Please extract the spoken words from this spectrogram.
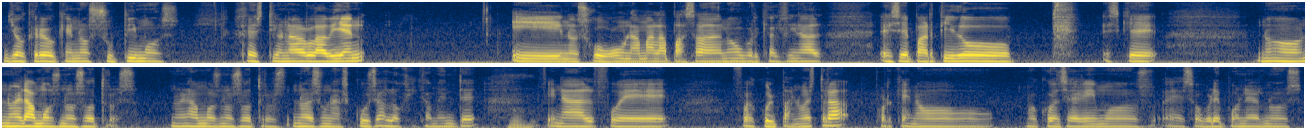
yo creo que no supimos gestionarla bien y nos jugó una mala pasada, ¿no? porque al final ese partido es que no, no éramos nosotros, no éramos nosotros, no es una excusa, lógicamente, uh -huh. al final fue fue culpa nuestra porque no, no conseguimos eh, sobreponernos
